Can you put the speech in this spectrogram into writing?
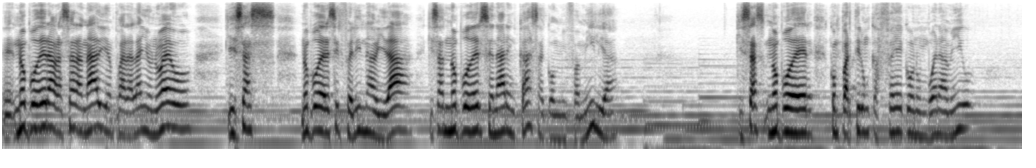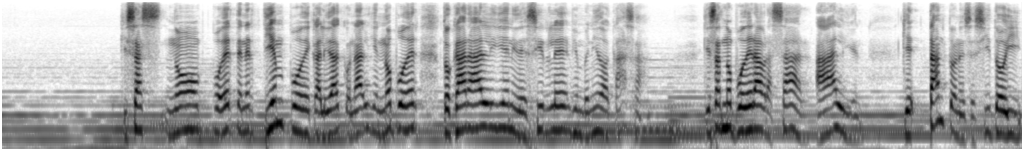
eh, no poder abrazar a nadie para el año nuevo, quizás no poder decir feliz Navidad, quizás no poder cenar en casa con mi familia, quizás no poder compartir un café con un buen amigo. Quizás no poder tener tiempo de calidad con alguien, no poder tocar a alguien y decirle bienvenido a casa. Quizás no poder abrazar a alguien que tanto necesito. Y,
